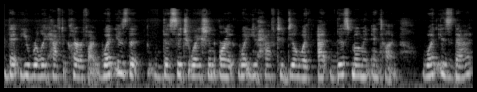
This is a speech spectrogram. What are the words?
that you really have to clarify. What is the, the situation or what you have to deal with at this moment in time? What is that?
